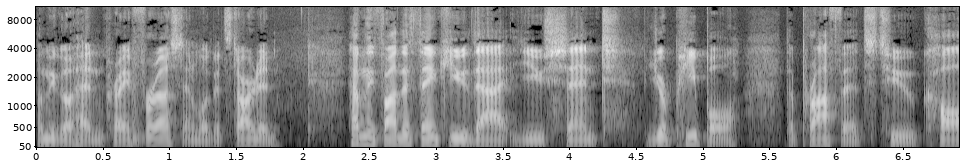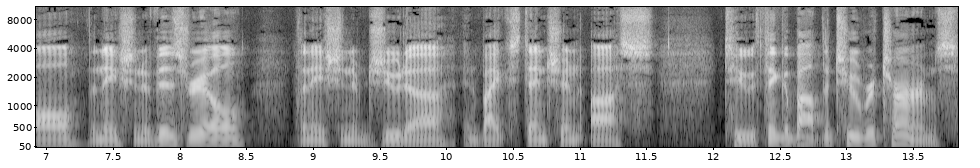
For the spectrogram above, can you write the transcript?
Let me go ahead and pray for us, and we'll get started. Heavenly Father, thank you that you sent your people, the prophets, to call the nation of Israel, the nation of Judah, and by extension, us to think about the two returns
